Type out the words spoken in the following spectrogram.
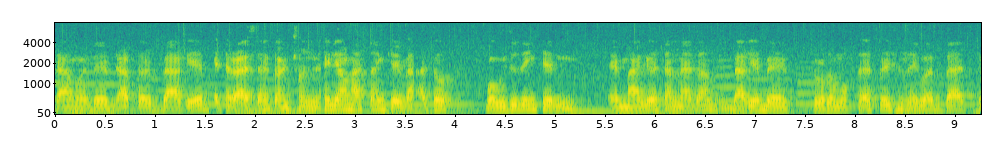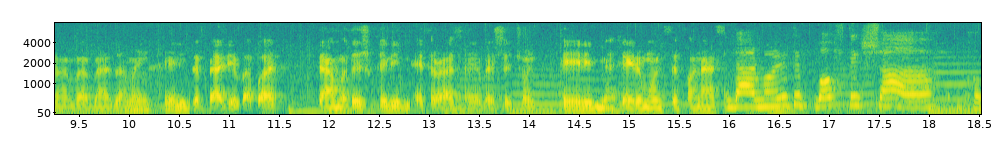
در مورد رفتار بقیه اعتراض کنن. چون خیلی هم هستن که حتی با وجود اینکه معلولیت هم ندارن بقیه به طرق مختلف بهشون نگاه بد دارن و به این خیلی بدیه و باید در موردش خیلی اعتراض بشه چون خیلی غیر منصفانه است. در مورد بافت شهر خب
